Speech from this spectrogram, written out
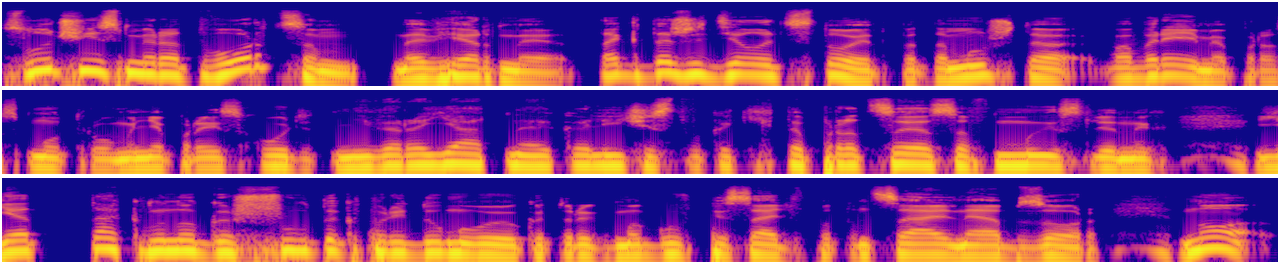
В случае с миротворцем, наверное, так даже делать стоит, потому что во время просмотра у меня происходит невероятное количество каких-то процессов мысленных. Я так много шуток придумываю, которые могу вписать в потенциальный обзор. Но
